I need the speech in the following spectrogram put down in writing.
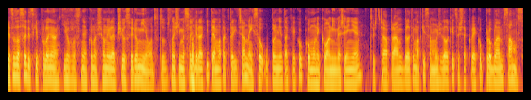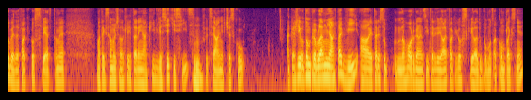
Je to zase vždycky podle nějakého vlastně jako našeho nejlepšího svědomí. No. To, to snažíme se vybírat nějaký témata, které třeba nejsou úplně tak jako komunikovaný veřejně, což třeba právě byly ty matky samoživitelky, což je takový jako problém sám o sobě. To je fakt jako svět, tam je matek samoživitelky tady nějakých 200 tisíc hmm. oficiálně v Česku. A každý o tom problému nějak tak ví a je tady mnoho organizací, které to dělají fakt jako skvěle tu pomoc a komplexně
